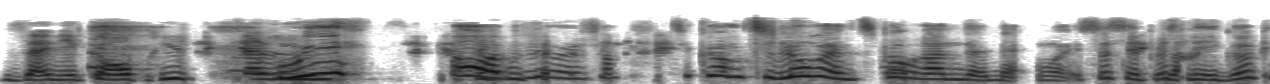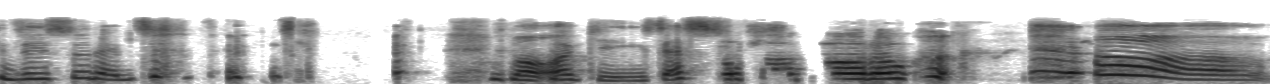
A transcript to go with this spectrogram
Vous aviez compris lequel- Oui! Oh, puis là, c'est c'est comme tu l'ouvres un petit peu pour rentrer dedans. Ouais, ça, c'est plus les gars qui disent ça d'habitude. bon, OK, ça se. Oh!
